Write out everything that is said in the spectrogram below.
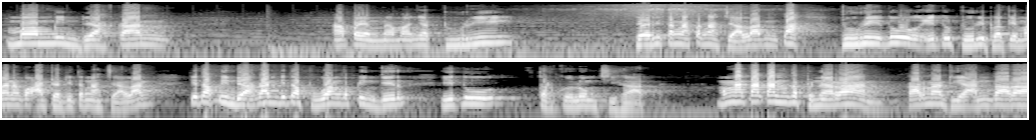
Memindahkan apa yang namanya duri dari tengah-tengah jalan entah duri itu itu duri bagaimana kok ada di tengah jalan kita pindahkan kita buang ke pinggir itu tergolong jihad. Mengatakan kebenaran karena di antara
